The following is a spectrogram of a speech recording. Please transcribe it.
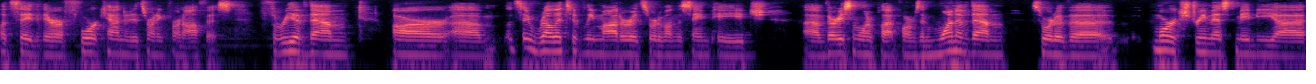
let's say there are four candidates running for an office, Three of them are, um, let's say, relatively moderate, sort of on the same page, uh, very similar platforms, and one of them sort of a more extremist, maybe uh,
